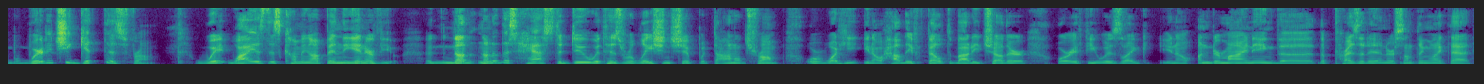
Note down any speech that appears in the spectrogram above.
where did she get this from? Wait, why is this coming up in the interview? None, none of this has to do with his relationship with Donald Trump or what he, you know, how they felt about each other or if he was like, you know, undermining the the president or something like that.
